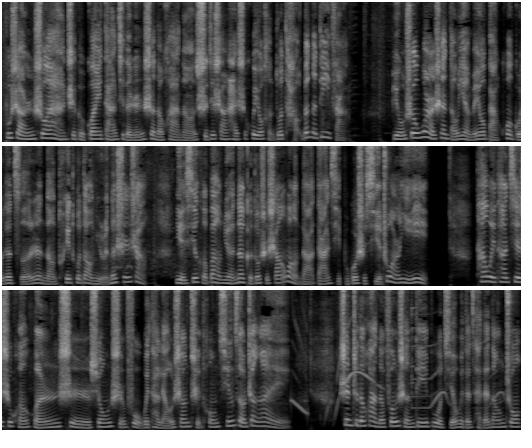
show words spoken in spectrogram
不少人说啊，这个关于妲己的人设的话呢，实际上还是会有很多讨论的地方。比如说，沃尔善导演没有把祸国的责任呢推脱到女人的身上，野心和暴虐那可都是伤亡的，妲己不过是协助而已。他为他借尸还魂，是凶是父，为他疗伤止痛，清扫障碍。甚至的话呢，《封神》第一部结尾的彩蛋当中，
